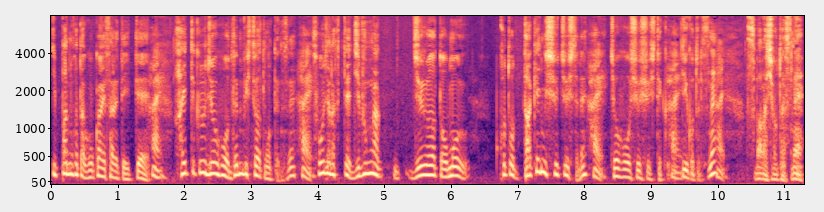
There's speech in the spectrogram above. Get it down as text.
一般の方は誤解されていて、はい。入ってくる情報を全部必要だと思ってるんですね、はい。そうじゃなくて自分が重要だと思うことだけに集中してね、はい。情報を収集していくはいっていうことですね、はい。素晴らしいことですね。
